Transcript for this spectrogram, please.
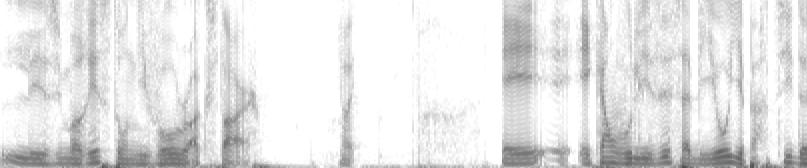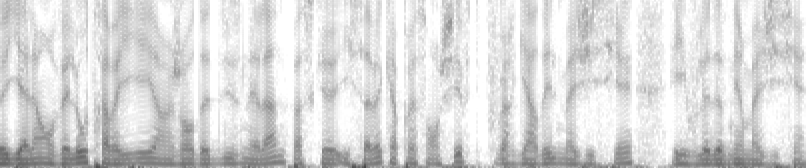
les humoristes au niveau rockstar. Et, et quand vous lisez sa bio, il est parti de y aller en vélo travailler à un genre de Disneyland parce qu'il savait qu'après son shift, il pouvait regarder le magicien et il voulait devenir magicien.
